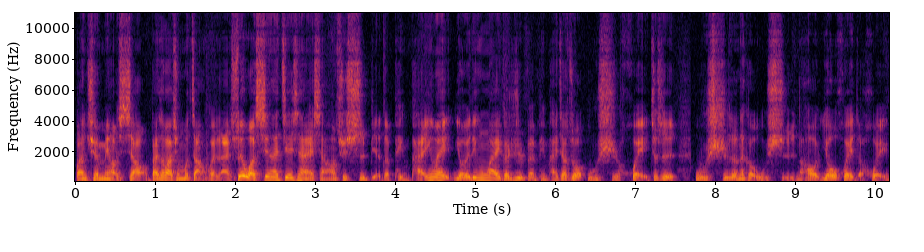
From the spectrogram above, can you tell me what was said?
完全没有效，白头发全部长回来。所以我现在接下来想要去试别的品牌，因为有另外一个日本品牌叫做五十惠，就是五十的那个五十，然后优惠的惠。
